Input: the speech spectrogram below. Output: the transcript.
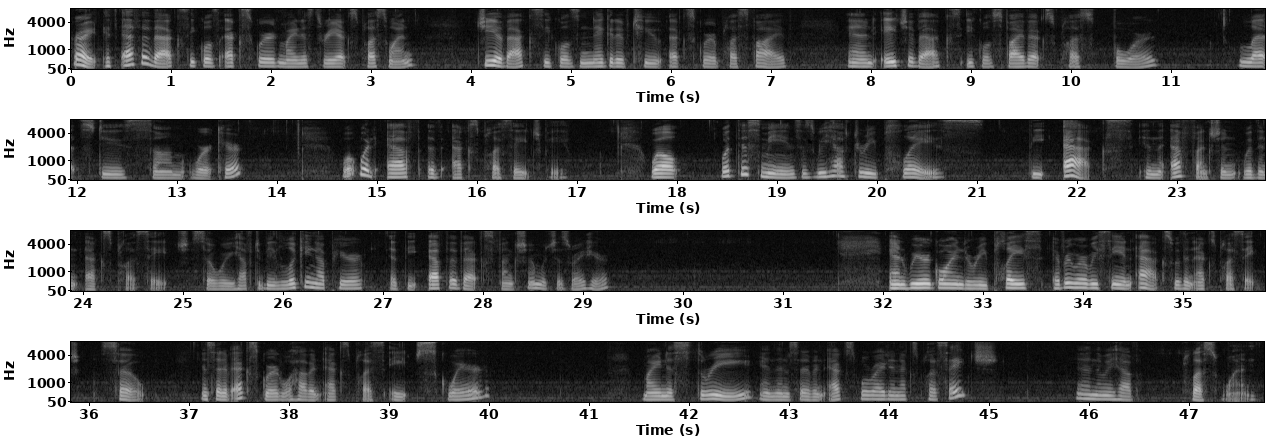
Right, if f of x equals x squared minus 3x plus 1, g of x equals negative 2x squared plus 5, and h of x equals 5x plus 4, let's do some work here. What would f of x plus h be? Well, what this means is we have to replace the x in the f function with an x plus h. So we have to be looking up here at the f of x function, which is right here. And we're going to replace everywhere we see an x with an x plus h. So instead of x squared, we'll have an x plus h squared minus 3. And then instead of an x, we'll write an x plus h. And then we have plus 1.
